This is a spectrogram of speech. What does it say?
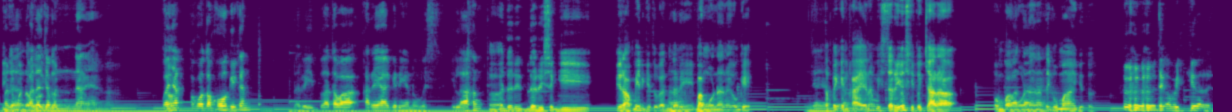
di pada, zaman dahulu pada gitu. zaman nah ya. banyak tokoh-tokoh gitu kan dari itu atau karya yang nulis hilang Eh, dari dari segi piramid gitu kan Nah. dari bangunan oke Ya, ya, tapi kan ya. kayaknya misterius gitu cara pembangunan nanti kumaha gitu jangan pikir ada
